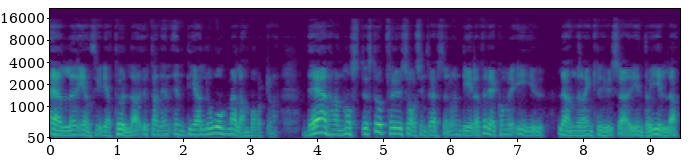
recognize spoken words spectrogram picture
eller ensidiga tullar, utan en, en dialog mellan parterna. Där han måste stå upp för USAs intressen och en del av det kommer EU-länderna, inklusive Sverige, inte att gilla.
